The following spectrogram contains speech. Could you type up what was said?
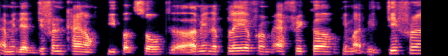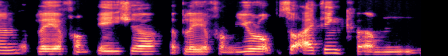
I mean, they're different kind of people. So, I mean, a player from Africa, he might be different. A player from Asia, a player from Europe. So I think, um,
